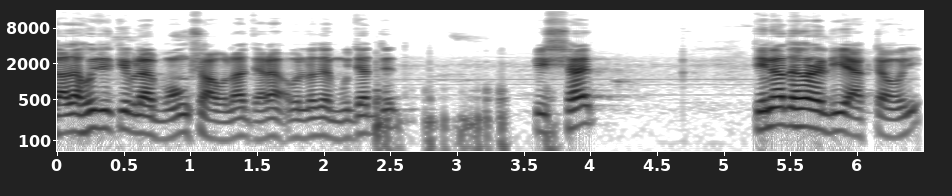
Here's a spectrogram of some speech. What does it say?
দাদা হুজুর কেবলার বংশ আওলা যারা আওলাদে মুজাদ্দিদ। পীর সাহেব তেনাদের নিয়ে একটা উনি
